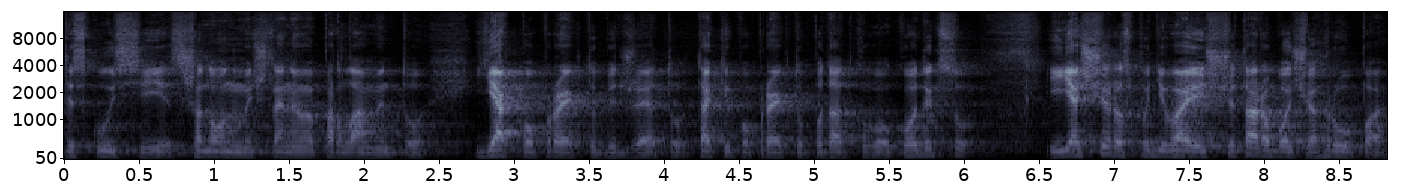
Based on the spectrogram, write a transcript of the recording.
дискусії з шановними членами парламенту як по проекту бюджету, так і по проекту податкового кодексу. І я щиро сподіваюся, що та робоча група,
